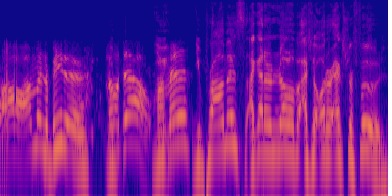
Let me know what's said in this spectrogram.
Oh, I'm gonna be there, no doubt, my you, man. You promise? I gotta know if I should order extra food.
